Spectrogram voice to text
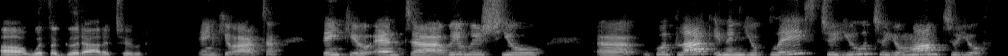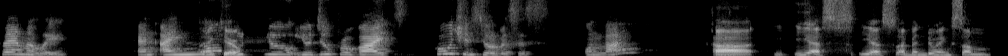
uh, with a good attitude. Thank you, Arto. Thank you. And uh, we wish you uh, good luck in a new place to you, to your mom, to your family. And I know Thank you. you, you do provide coaching services online. Uh, Yes, yes. I've been doing some,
